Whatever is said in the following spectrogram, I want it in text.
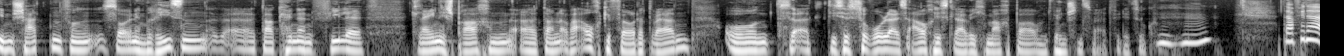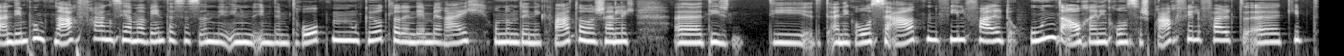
im Schatten von so einem Riesen, äh, da können viele kleine Sprachen äh, dann aber auch gefördert werden. Und äh, dieses sowohl als auch ist, glaube ich, machbar und wünschenswert für die Zukunft. Mhm. Darf ich da an dem Punkt nachfragen? Sie haben erwähnt, dass es in, in, in dem Tropengürtel oder in dem Bereich rund um den Äquator wahrscheinlich äh, die die, eine große Artenvielfalt und auch eine große Sprachvielfalt äh, gibt.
